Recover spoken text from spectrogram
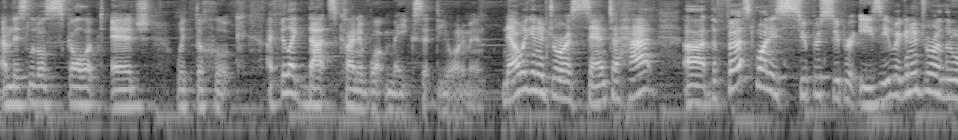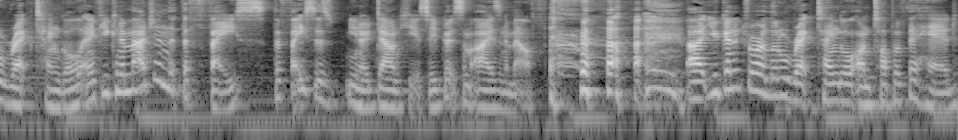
and this little scalloped edge with the hook. I feel like that's kind of what makes it the ornament. Now we're gonna draw a Santa hat. Uh, the first one is super, super easy. We're gonna draw a little rectangle, and if you can imagine that the face, the face is, you know, down here, so you've got some eyes and a mouth. uh, you're gonna draw a little rectangle on top of the head,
